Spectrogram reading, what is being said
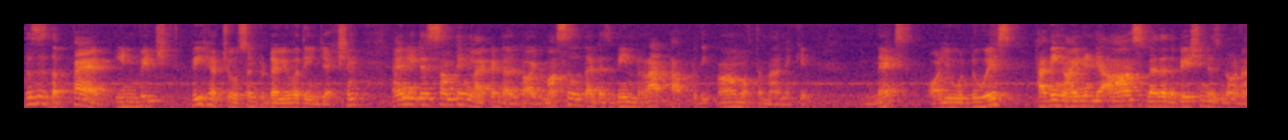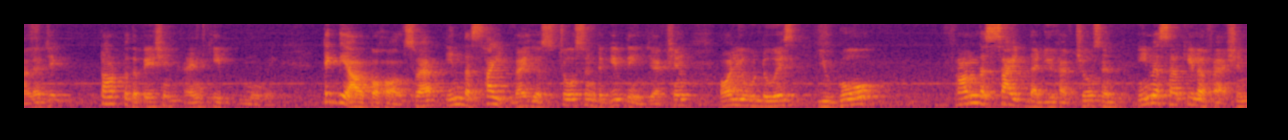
this is the pad in which we have chosen to deliver the injection and it is something like a deltoid muscle that has been wrapped up to the arm of the mannequin. Next, all you would do is, having identified, ask whether the patient is non-allergic, talk to the patient and keep moving. Take the alcohol swab in the site where you have chosen to give the injection. All you would do is you go from the site that you have chosen in a circular fashion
